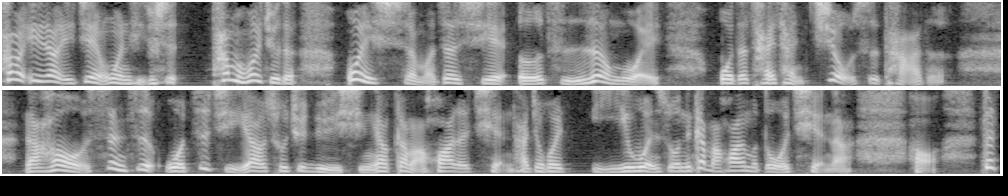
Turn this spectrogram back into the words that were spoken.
他们遇到一件问题就是。他们会觉得，为什么这些儿子认为我的财产就是他的？然后，甚至我自己要出去旅行要干嘛花的钱，他就会疑问说：“你干嘛花那么多钱啊？”好，但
